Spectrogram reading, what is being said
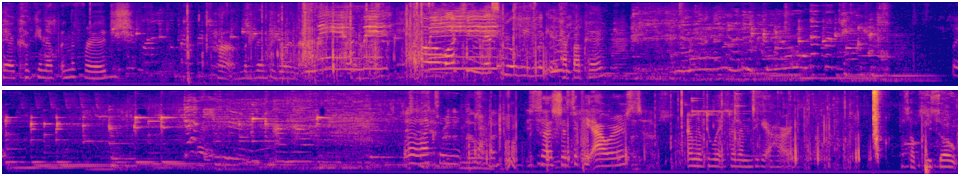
they're cooking up in the fridge. Huh? What do you think they're doing there? We're watching this movie. Look at Peppa Pig. We're watching. So it's just a few hours, and we have to wait for them to get hard. So peace out.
